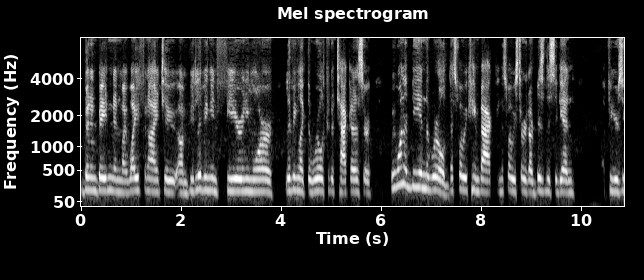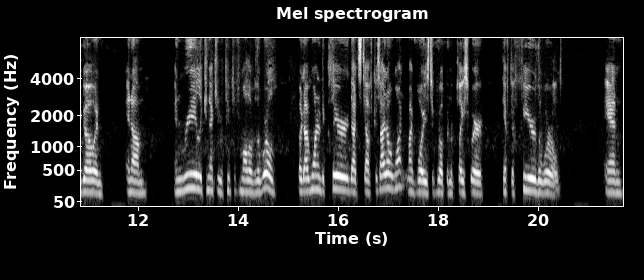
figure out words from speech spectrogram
Ben and Baden, and my wife and I to um, be living in fear anymore, living like the world could attack us, or we want to be in the world. That's why we came back, and that's why we started our business again a few years ago, and and um and really connected with people from all over the world but I wanted to clear that stuff because I don't want my boys to grow up in a place where they have to fear the world. And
